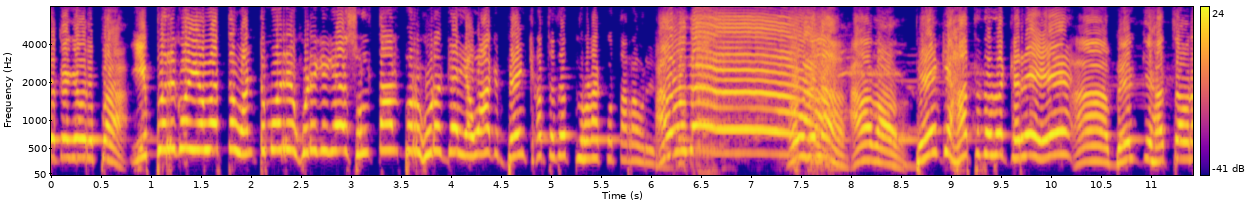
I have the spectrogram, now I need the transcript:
ಬೇಕಾಗ್ಯಾವ್ರಪ್ಪ? ಇಬ್ಬರಿಗೂ ಇವತ್ತು ಒಂಟಮೂರಿ ಹುಡುಗಿಗೆ ಸುಲ್ತಾನ್ಪುರ್ ಹುಡುಗ ಯಾವಾಗ ಬೆಂಕಿ ಹತ್ತದ ನೋಡಕ್ ಕೂತಾರ ಅವ್ರಿಗೆ ಹೌದಾ? ಹೌದಲ್ಲ? ಹೌದೌದು ಬೆಂಕಿ ಹತ್ತದ ಕರೆ ಹಾ ಬೆಂಕಿ ಹಚ್ಚವ್ರ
